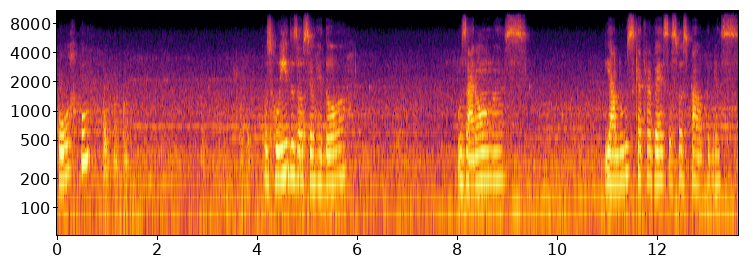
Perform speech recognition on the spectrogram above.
corpo, os ruídos ao seu redor, os aromas e a luz que atravessa suas pálpebras.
